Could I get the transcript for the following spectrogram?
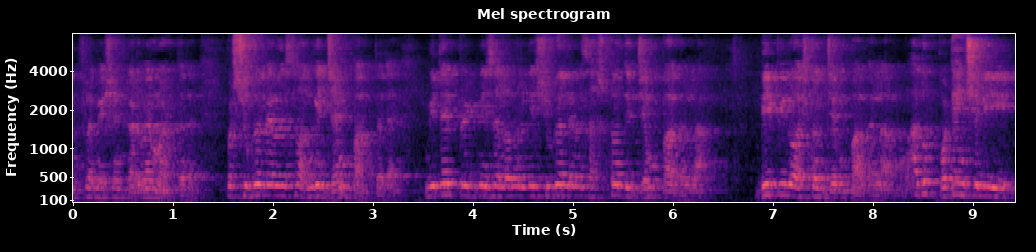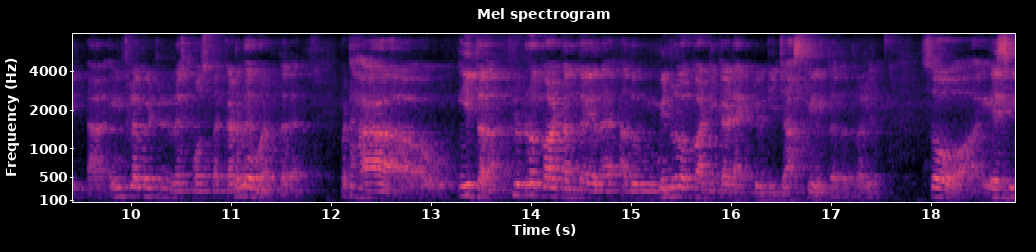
ಇನ್ಫ್ಲಮೇಷನ್ ಕಡಿಮೆ ಮಾಡ್ತದೆ. ಬಟ್ ಶುಗರ್ ಲೆವೆಲ್ಸ್ ಹಂಗೆ ಜಂಪ್ ಆಗ್ತದೆ. ಮಿಥೈಲ್ ಪ್ರಿಡ್ನಿಸೋನಲ್ಲಿ ಶುಗರ್ ಲೆವೆಲ್ಸ್ ಅಷ್ಟೊಂದು ಜಂಪ್ ಆಗಲ್ಲ. ಬಿ ಪಿನೂ ಅಷ್ಟೊಂದು ಜಂಪ್ ಆಗಲ್ಲ. ಅದು ಪೊಟೆನ್ಷಿಯಲಿ ಇನ್ಫ್ಲಮೇಟರಿ ರೆಸ್ಪಾನ್ಸ್ನ ಕಡಿಮೆ ಮಾಡ್ತದೆ. ಬಟ್ ಈ ಥರ ಫ್ಲುಡ್ರೋಕಾರ್ಟ್ ಅಂತ ಇದೆ, ಅದು ಮಿನರಲೋಕಾರ್ಟಿಕಾಯ್ಡ್ ಆಕ್ಟಿವಿಟಿ ಜಾಸ್ತಿ ಇರ್ತದೆ ಅದರಲ್ಲಿ. So A C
